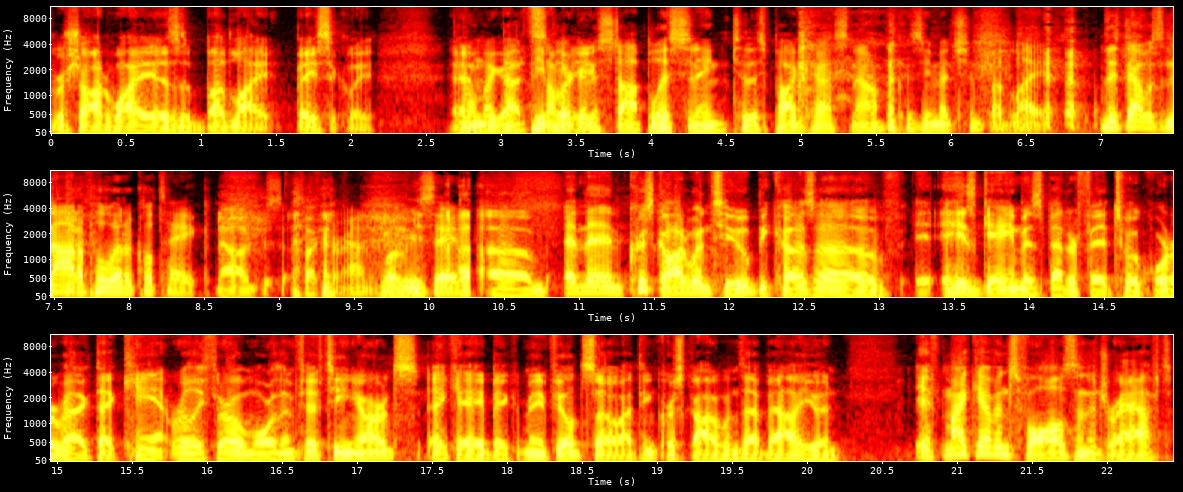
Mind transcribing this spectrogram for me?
Rachaad White is a Bud Light, basically. And Oh my God, that's people are going to stop listening to this podcast now because you mentioned Bud Light. Th- that was not a political take. No, I'm just fucking around. What were you saying? Um, and then Chris Godwin too, because of his game is better fit to a quarterback that can't really throw more than 15 yards, aka Baker Mayfield. So I think Chris Godwin's that value. And if Mike Evans falls in the draft,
